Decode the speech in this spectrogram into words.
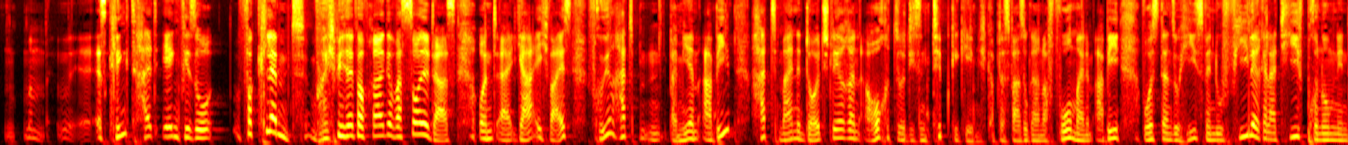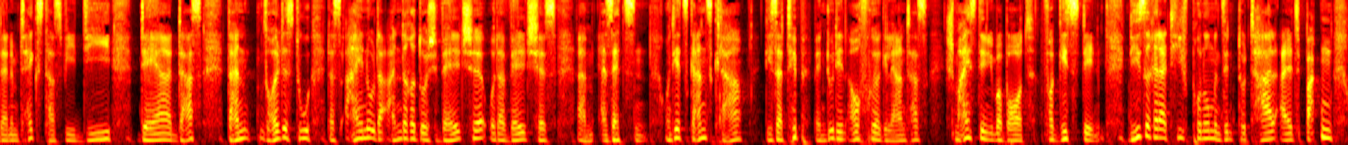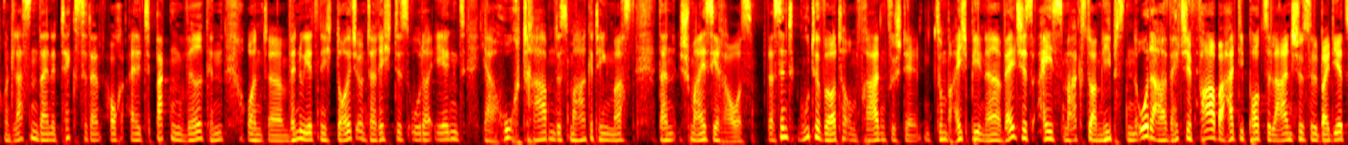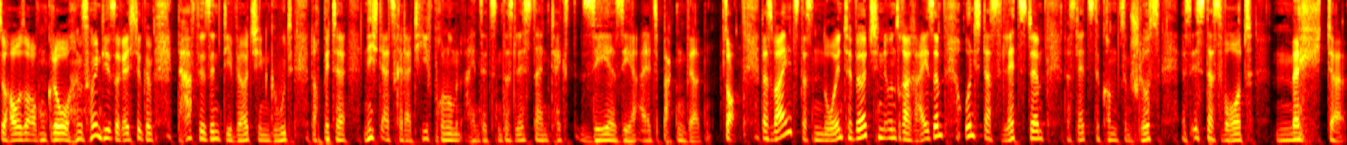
es klingt halt irgendwie so verklemmt, wo ich mich einfach frage, was soll das? Und äh, ja, ich weiß, früher hat bei mir im Abi hat meine Deutschlehrerin auch so diesen Tipp gegeben. Ich glaube, das war sogar noch vor meinem Abi, wo es dann so hieß, wenn du viele Relativpronomen in deinem Text hast, wie die, der, das, dann solltest du das eine oder andere durch welche oder welches ähm, ersetzen. Und jetzt ganz klar, dieser Tipp, wenn du den auch früher gelernt hast, schmeiß den über Bord, vergiss den. Diese Relativpronomen sind total altbacken und lassen deine Texte dann auch altbacken wirken. Und äh, wenn du jetzt nicht Deutsch unterrichtest oder irgend ja hochtrabendes Marketing machst, dann schmeiß sie raus. Das sind gute Wörter, um Fragen zu stellen. Zum Beispiel, ne, welches Eis magst du am liebsten? Oder welche Farbe hat die Porzellanschüssel bei dir zu Hause auf dem Klo? So in diese Richtung. Dafür sind die Wörtchen gut. Doch bitte nicht als Relativpronomen einsetzen. Das lässt deinen Text sehr, sehr altbacken wirken. So, das war jetzt das neunte Wörtchen in unserer Reise. Und das letzte, das letzte kommt zum Schluss. Es ist das Wort möchte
